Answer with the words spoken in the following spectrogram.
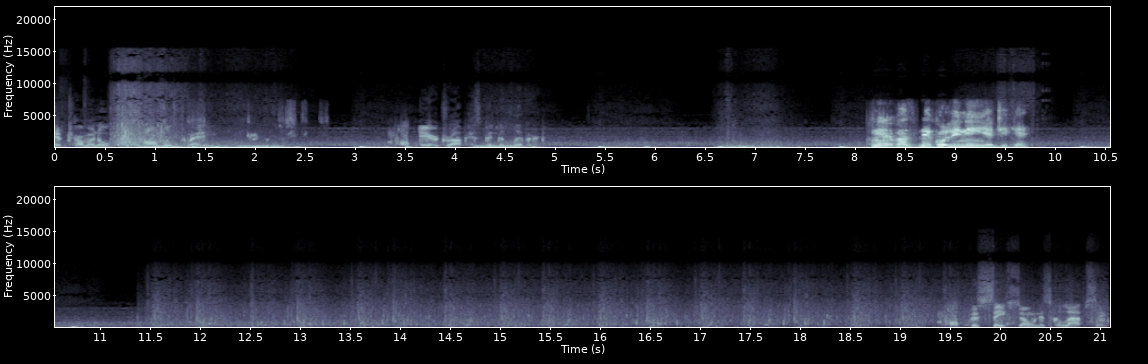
Chip terminal is almost ready. Airdrop has been delivered. मेरे पास भी गोली नहीं है ठीक है The safe zone is collapsing.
